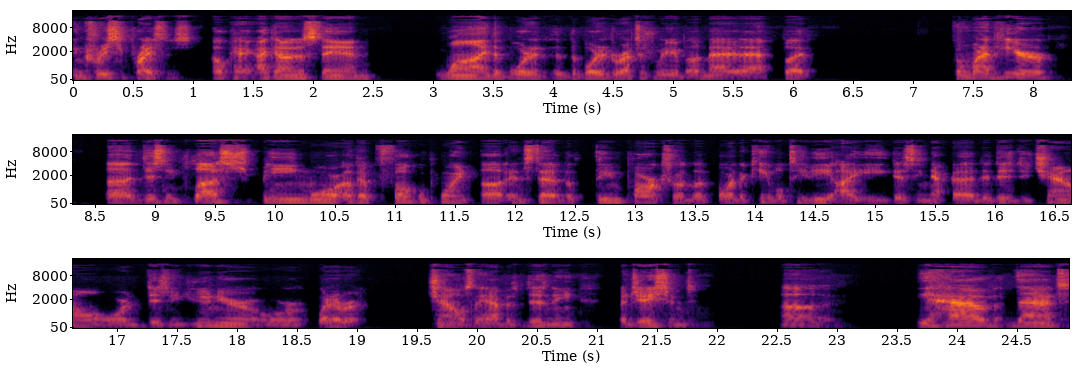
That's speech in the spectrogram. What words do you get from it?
increase the prices. Okay, I can understand why the board of, the board of directors were mad at that, but from what I've heard, uh, Disney Plus being more of a focal point uh, instead of the theme parks or the or the cable TV, i.e., Disney uh, the Disney Channel or Disney Junior or whatever channels they have as Disney adjacent. Uh, you have that.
